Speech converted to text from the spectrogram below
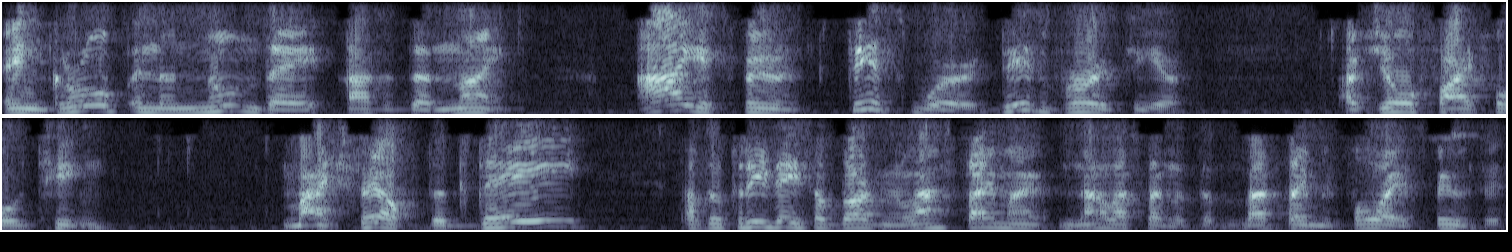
and grow up in the noonday as the night. I experienced this word, this verse here of Joel 5.14 myself the day the three days of darkness, last time I, not last time, the last time before I experienced it,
